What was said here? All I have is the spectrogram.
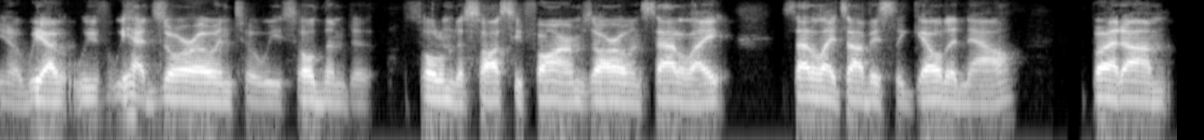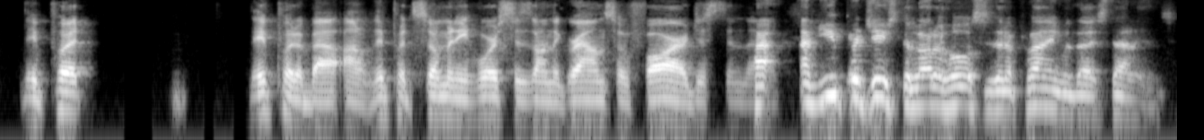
you know, we have we've we had Zorro until we sold them to sold them to Saucy Farm, Zorro and Satellite. Satellite's obviously gelded now, but um, they put they put about I don't know, they put so many horses on the ground so far just in the Ha- have you produced a lot of horses that are playing with those stallions?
